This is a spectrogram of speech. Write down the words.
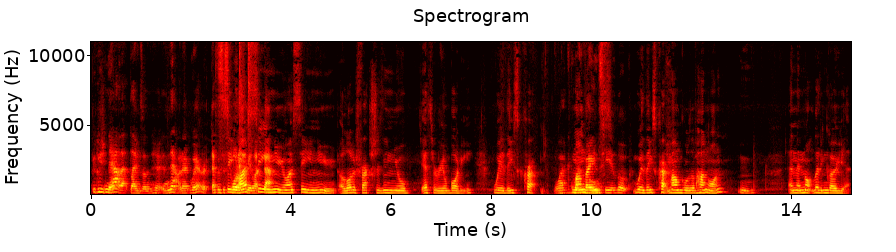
Because now that blame's on her, and now I don't wear it. That's just See, off I me like see that. in you, I see in you a lot of fractures in your ethereal body where these crap Like my veins mongrels- here, look. where these crap mongrels have hung on Mm. and they're not letting go yet.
